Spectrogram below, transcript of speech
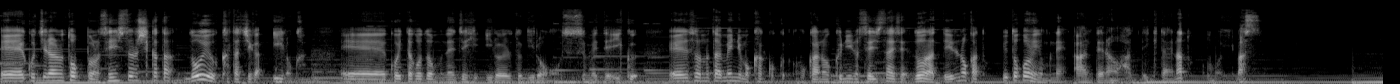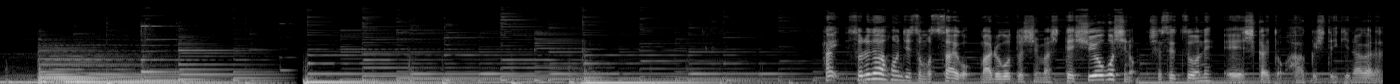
えー、こちらのトップの選出の仕方、どういう形がいいのか、えー、こういったこともね、ぜひいろいろと議論を進めていく。えー、そのためにも各国、他の国の政治体制どうなっているのかというところにもね、アンテナを張っていきたいなと思います。はい。それでは本日も最後、丸ごとしまして、主要語詞の社説をね、えー、しっかりと把握していきながら、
